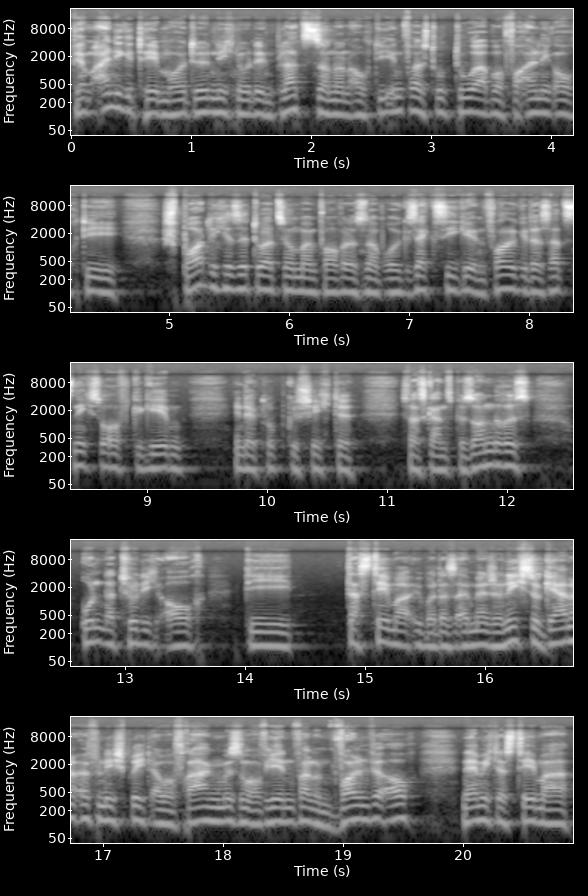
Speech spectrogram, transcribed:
Wir haben einige Themen heute, nicht nur den Platz, sondern auch die Infrastruktur, aber vor allen Dingen auch die sportliche Situation beim VfL Osnabrück. Sechs Siege in Folge, das hat es nicht so oft gegeben in der Clubgeschichte. Ist was ganz Besonderes. Und natürlich auch die das Thema, über das ein Manager nicht so gerne öffentlich spricht, aber fragen müssen wir auf jeden Fall und wollen wir auch, nämlich das Thema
